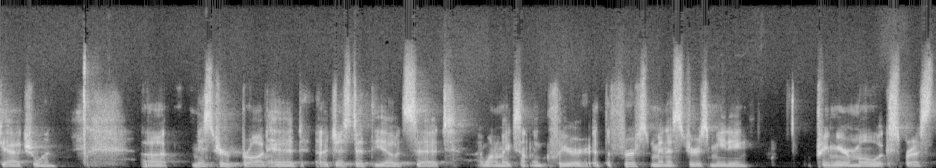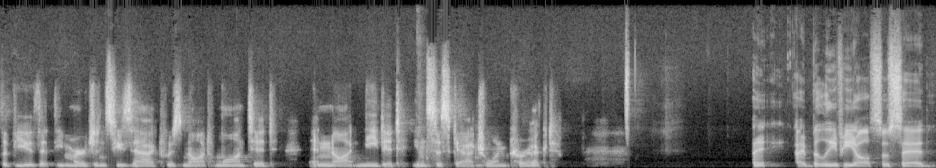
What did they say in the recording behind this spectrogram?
Saskatchewan. Uh, Mr. Brodhead, uh, just at the outset, I want to make something clear. At the first ministers' meeting, Premier Moe expressed the view that the Emergencies Act was not wanted and not needed in Saskatchewan, correct? I, I believe he also said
